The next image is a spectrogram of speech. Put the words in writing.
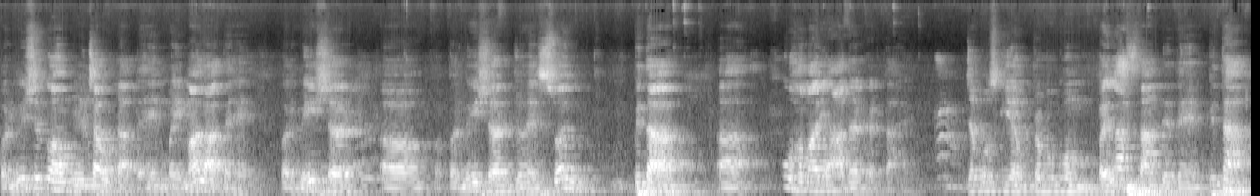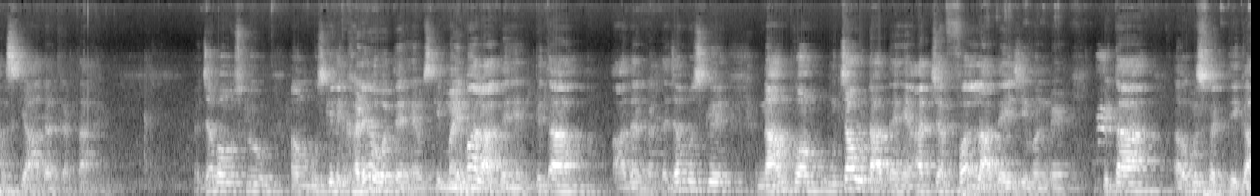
परमेश्वर को हम ऊँचा उठाते हैं, महिमा लाते हैं। परमेश्वर परमेश्वर जो है, स्वयं पिता वो हमारी आदर करता है। जब उसकी हम प्रभु को हम पहला स्थान देते हैं, पिता उसकी आदर करता है। जब हम उसको, हम उसके लिए खड़े होते हैं, उसकी महिमा लाते हैं, पिता आदर करते हैं। जब उसके नाम को हम ऊँचा उठाते हैं अच्छा फल लाते हैं जीवन में, पिता उस व्यक्ति का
